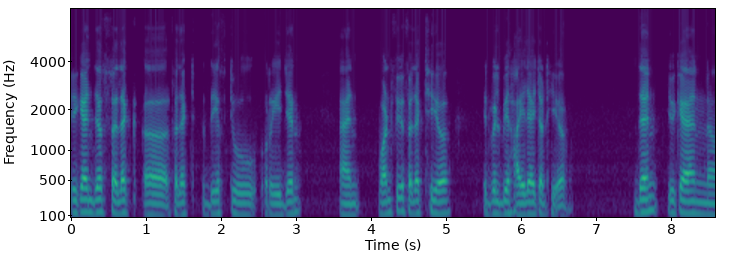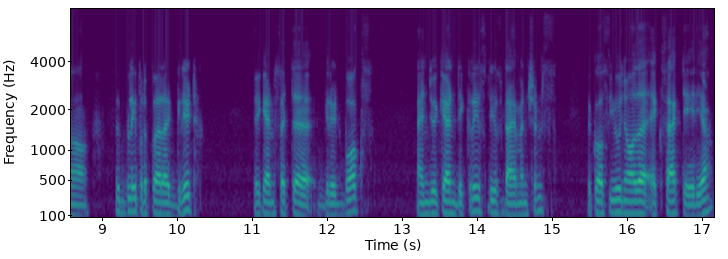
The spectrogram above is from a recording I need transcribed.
you can just select uh, select these two region, and once you select here, it will be highlighted here. Then you can uh, simply prepare a grid. You can set a grid box and you can decrease these dimensions because you know the exact area.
